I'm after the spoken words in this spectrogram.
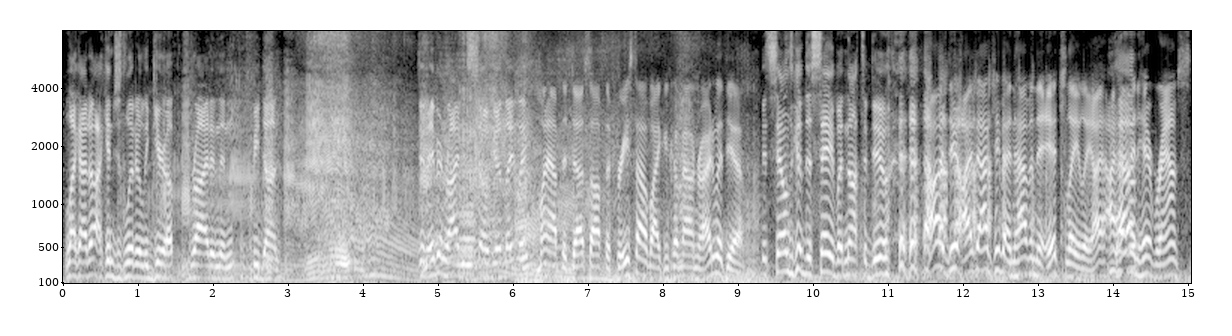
like I, I can just literally gear up, ride, and then be done. Dude, they've been riding so good lately. I might have to dust off the freestyle bike and come out and ride with you. It sounds good to say, but not to do. oh, dude, I've actually been having the itch lately. I, I have? haven't hit ramps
